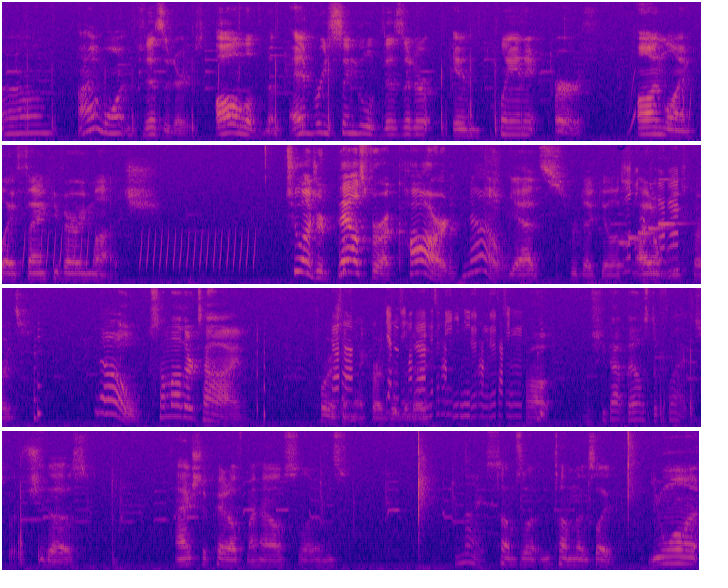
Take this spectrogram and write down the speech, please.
Um, I want visitors. All of them. Every single visitor in planet Earth. Online play, thank you very much. 200 bells for a card? No. Yeah, it's ridiculous. I don't use cards. No. Some other time. Tori sent me a card the other day. Well, she got bells to flex with. She does. I actually paid off my house loans. Nice. Tom's Tom looks like, you want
